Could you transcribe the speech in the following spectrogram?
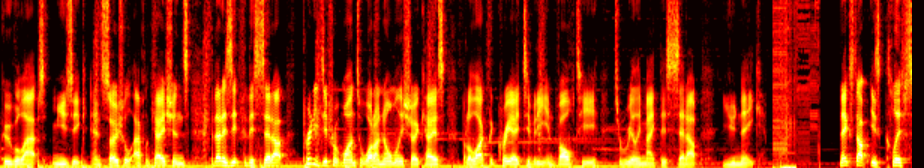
Google Apps, music, and social applications. But that is it for this setup. Pretty different one to what I normally showcase, but I like the creativity involved here to really make this setup unique. Next up is Cliff's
